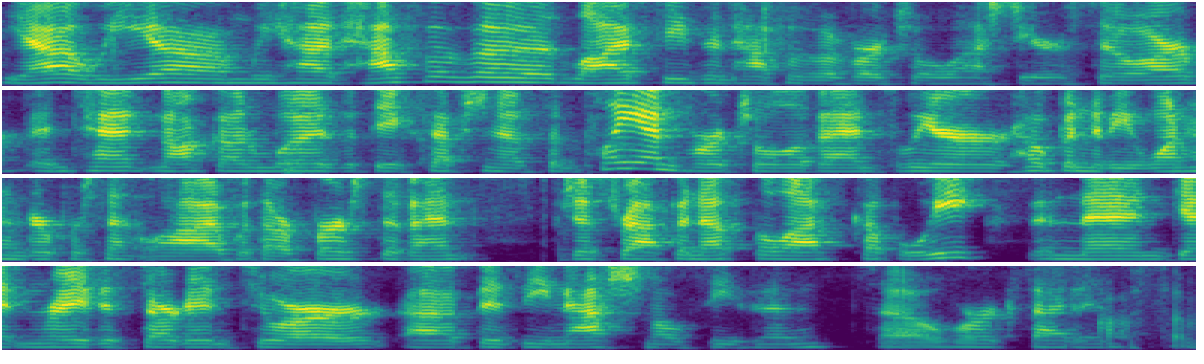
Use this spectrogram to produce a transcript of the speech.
Yeah, we um we had half of a live season, half of a virtual last year. So our intent, knock on wood, with the exception of some planned virtual events, we are hoping to be 100% live with our first events, just wrapping up the last couple weeks and then getting ready to start into our uh, busy national season. So we're excited. Awesome.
